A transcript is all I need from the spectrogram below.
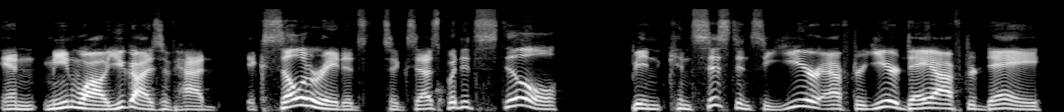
And meanwhile, you guys have had accelerated success, but it's still been consistency year after year, day after day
